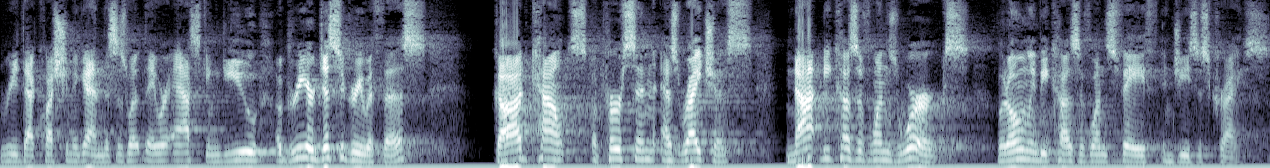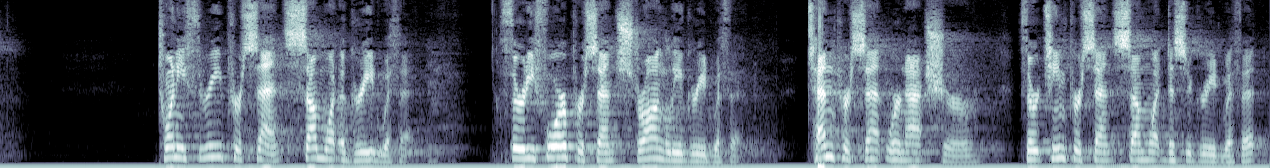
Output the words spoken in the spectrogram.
Read that question again. This is what they were asking. Do you agree or disagree with this? God counts a person as righteous not because of one's works, but only because of one's faith in Jesus Christ. 23% somewhat agreed with it. 34% strongly agreed with it. 10% were not sure. 13% somewhat disagreed with it.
